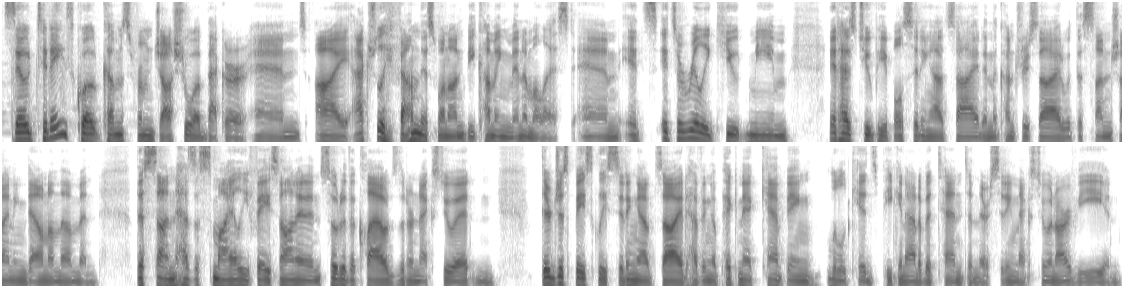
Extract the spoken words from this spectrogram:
So today's quote comes from Joshua Becker and I actually found this one on becoming minimalist and it's it's a really cute meme. It has two people sitting outside in the countryside with the sun shining down on them and the sun has a smiley face on it and so do the clouds that are next to it and they're just basically sitting outside having a picnic camping little kids peeking out of a tent and they're sitting next to an rv and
